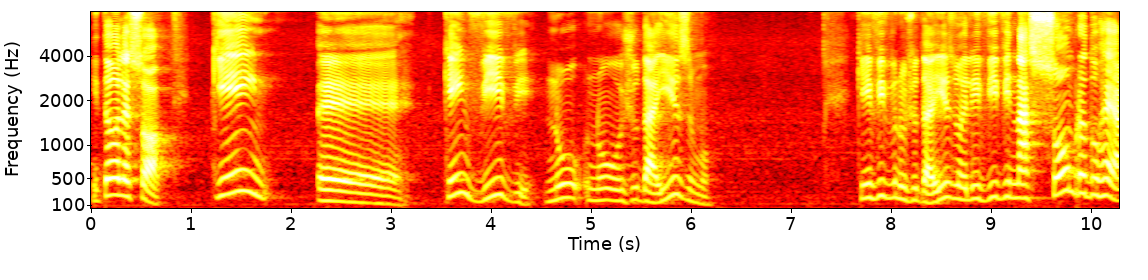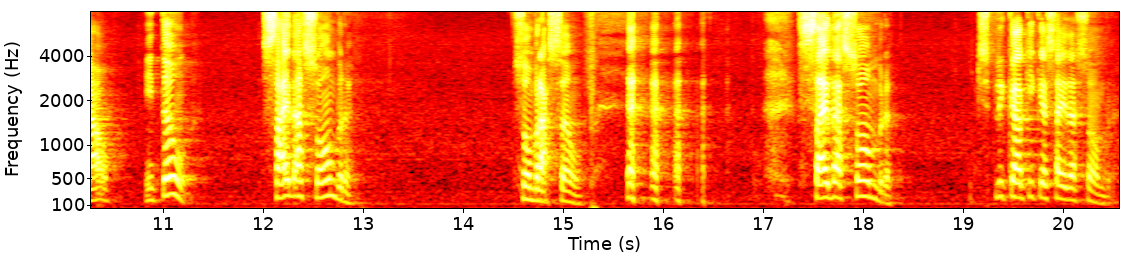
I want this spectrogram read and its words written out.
Então, olha só, quem é, quem vive no, no judaísmo, quem vive no judaísmo, ele vive na sombra do real. Então, Sai da sombra. Sombração. sai da sombra. Vou te explicar o que é sair da sombra.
